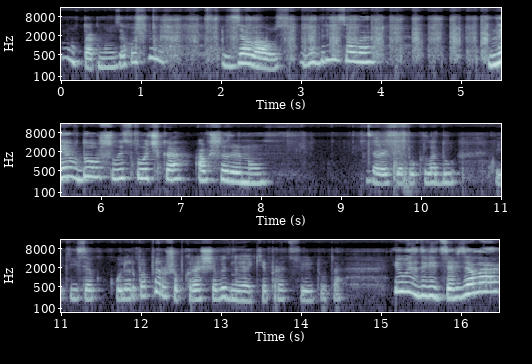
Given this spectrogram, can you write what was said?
Ну, так мені захотілося. Взяла ось, відрізала не вдовж листочка, а в ширину. Зараз я покладу якийсь колір паперу, щоб краще видно, як я працюю тут. І ось дивіться, взяла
